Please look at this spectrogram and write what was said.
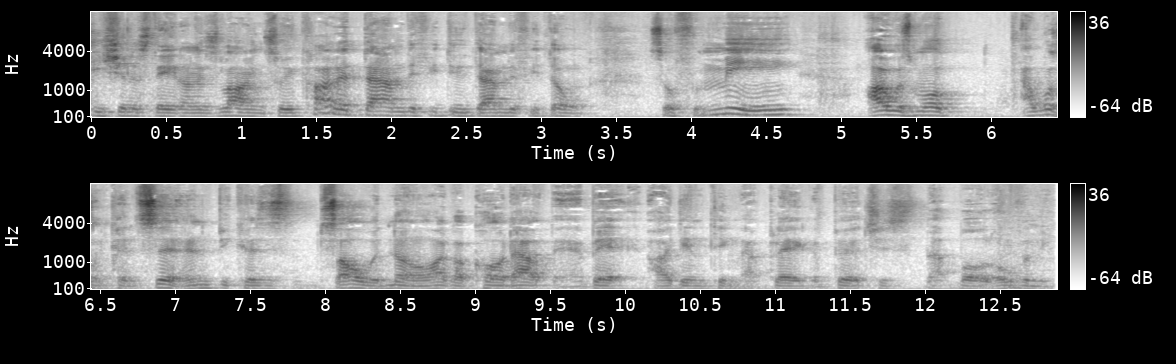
he should have stayed on his line. So he kind of damned if you do, damned if you don't. So for me, I was more. I wasn't concerned because Sol would know I got called out there a bit. I didn't think that player could purchase that ball over me.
